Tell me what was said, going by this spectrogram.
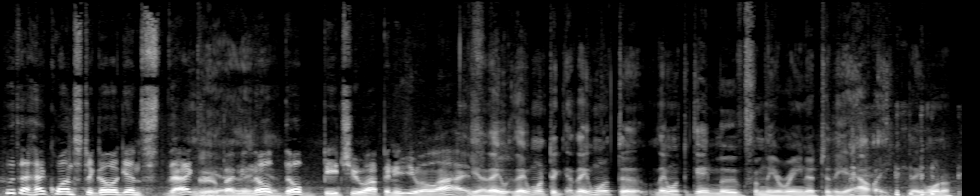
Who the heck wants to go against that group? Yeah, I mean, they- they'll yeah. they'll beat you up and eat you alive. Yeah, they they want the they want the they want the game moved from the arena to the alley. They want to.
